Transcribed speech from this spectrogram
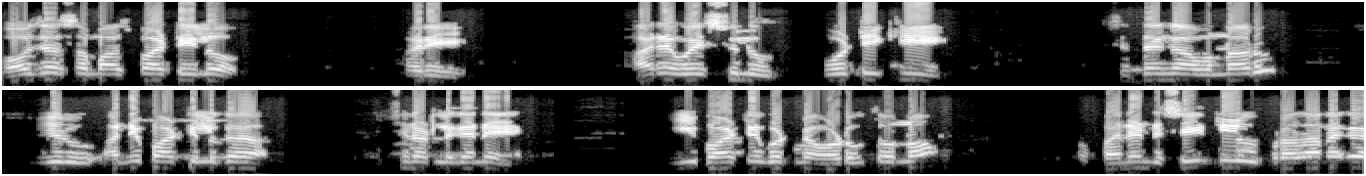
బహుజన సమాజ్ పార్టీలో మరి ఆర్య వయస్సులు పోటీకి సిద్ధంగా ఉన్నారు. మీరు అన్ని పార్టీలుగా ఇచ్చినట్లుగానే ఈ పార్టీ కూడా మేము అడుగుతున్నాం. పన్నెండు సీట్లు ప్రధానంగా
